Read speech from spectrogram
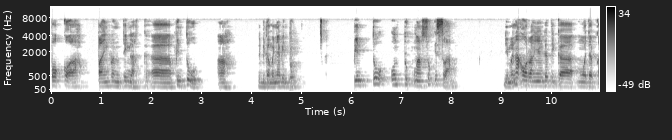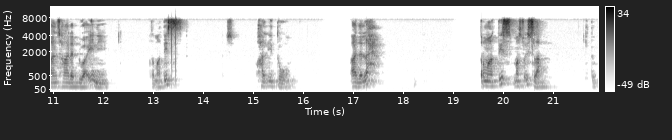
pokok lah paling penting lah uh, pintu ah lebih gampangnya pintu pintu untuk masuk Islam di mana orang yang ketika mengucapkan syahadat dua ini otomatis hal itu adalah otomatis masuk Islam gitu.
